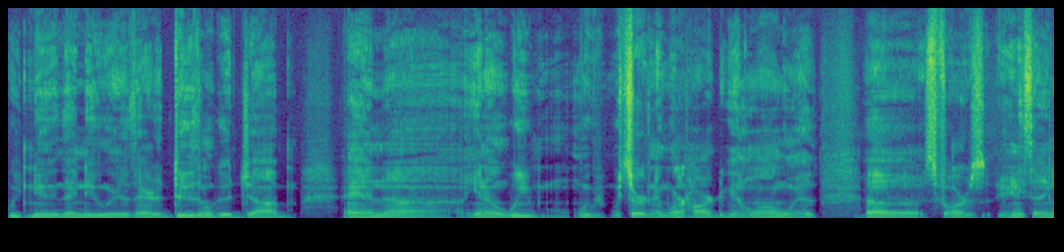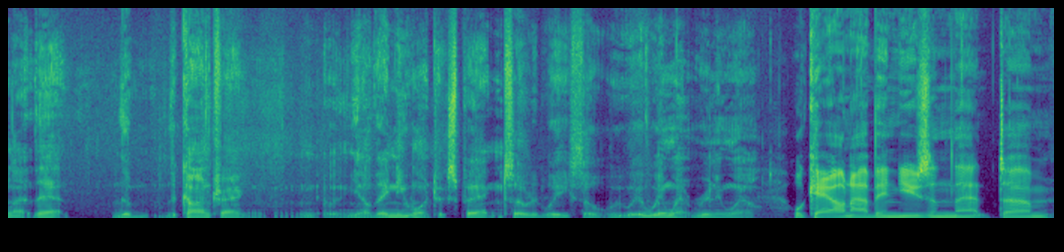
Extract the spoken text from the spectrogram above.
We knew they knew we were there to do them a good job, and uh, you know, we, we we certainly weren't hard to get along with, uh, as far as anything like that. The the contract, you know, they knew what to expect, and so did we. So we, we went really well. Well, Cal and I have been using that um,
